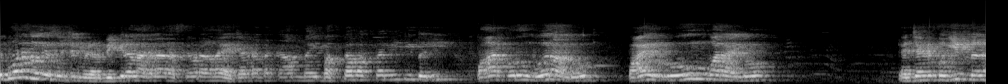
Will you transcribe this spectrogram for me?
ते बोलत होते सोशल मीडियावर भिकीला लागला रस्त्यावर आला याच्याकडे आता काम नाही. बघता बघता मी ती दरी पार करून वर आलो पाय रोवून उभा राहिलो. त्यांच्याकडे बघितलं.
